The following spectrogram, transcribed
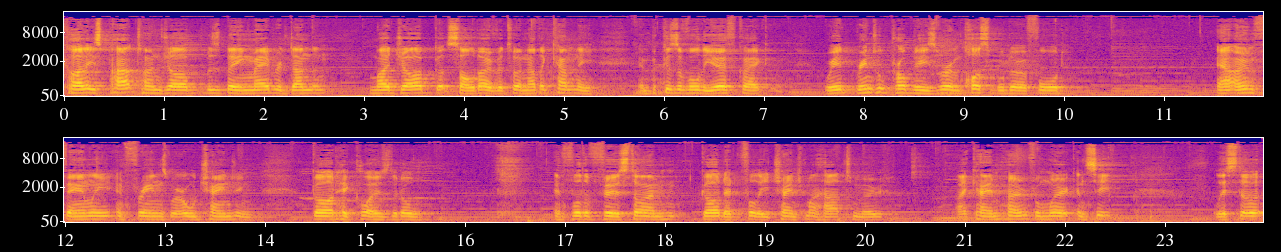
Kylie's part time job was being made redundant. My job got sold over to another company, and because of all the earthquake, rental properties were impossible to afford. Our own family and friends were all changing. God had closed it all. And for the first time, God had fully changed my heart to move. I came home from work and said, Let's do it.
